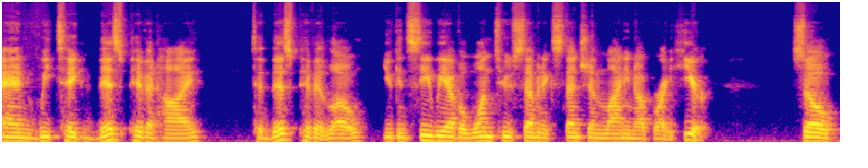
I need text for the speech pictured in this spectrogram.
and we take this pivot high to this pivot low, you can see we have a 127 extension lining up right here. So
